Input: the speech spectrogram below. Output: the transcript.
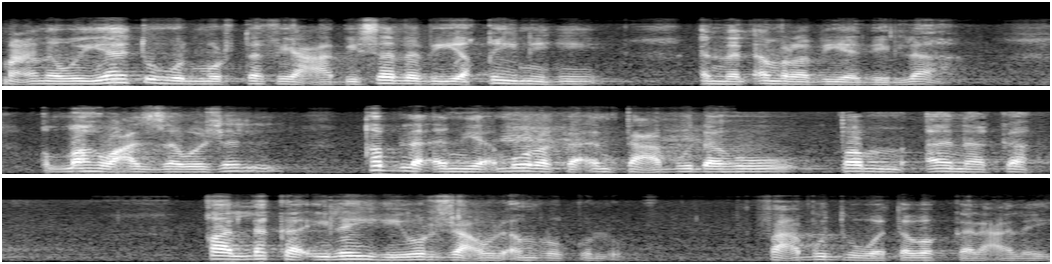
معنوياته المرتفعة بسبب يقينه أن الأمر بيد الله. الله عز وجل قبل أن يأمرك أن تعبده طمأنك قال لك إليه يرجع الأمر كله. فاعبده وتوكل عليه.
